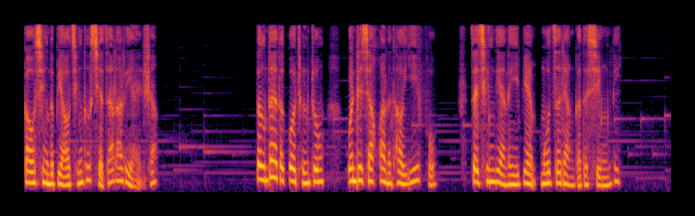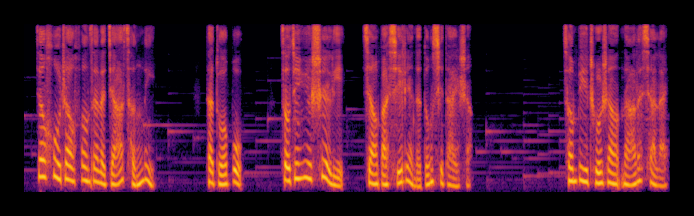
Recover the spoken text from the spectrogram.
高兴的表情都写在了脸上。等待的过程中，温之夏换了套衣服，再清点了一遍母子两个的行李，将护照放在了夹层里。他踱步走进浴室里，想要把洗脸的东西带上，从壁橱上拿了下来，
